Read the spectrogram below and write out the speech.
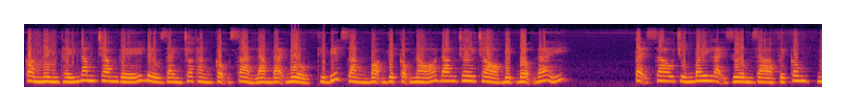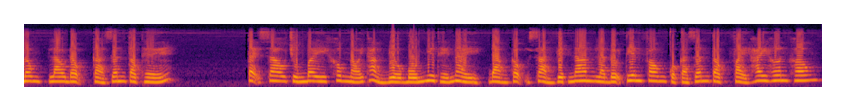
Còn mình thấy 500 ghế đều dành cho thằng Cộng sản làm đại biểu thì biết rằng bọn Việt Cộng nó đang chơi trò bịt bợm đấy. Tại sao chúng bay lại dườm già với công, nông, lao động cả dân tộc thế? Tại sao chúng bay không nói thẳng điều 4 như thế này, Đảng Cộng sản Việt Nam là đội tiên phong của cả dân tộc phải hay hơn không?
